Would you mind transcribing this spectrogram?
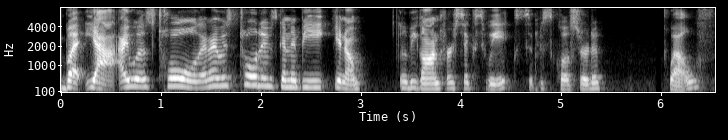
but yeah, I was told, and I was told it was going to be, you know, it'll be gone for six weeks. It was closer to 12.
